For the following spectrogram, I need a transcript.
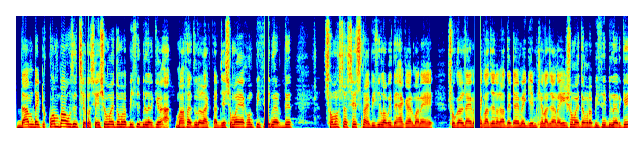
দামটা একটু কম পাওয়া উচিত ছিল। সেই সময় তোমরা পিসি প্লেয়ারকে মাথায় তুলে রাখতাম যে সময় এখন পিসি প্লেয়ারদের সমস্যার শেষ নাই। পিসি লবিতে হ্যাকার মানে সকাল টাইমে খেলা যায় না রাতের টাইমে গেম খেলা যায় না। এই সময় তোমরা পিসি প্লেয়ারকে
